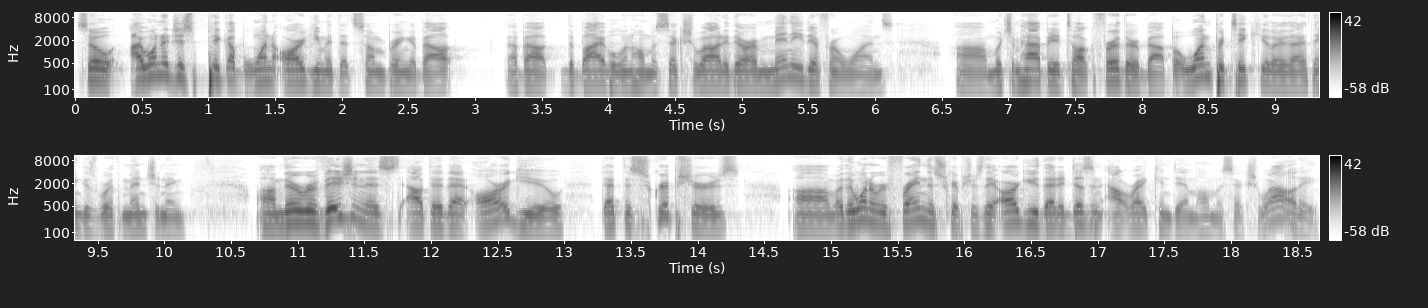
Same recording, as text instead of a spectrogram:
So I want to just pick up one argument that some bring about about the Bible and homosexuality. There are many different ones, um, which I'm happy to talk further about. But one particular that I think is worth mentioning. Um, there are revisionists out there that argue that the scriptures, um, or they want to refrain the scriptures, they argue that it doesn't outright condemn homosexuality.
